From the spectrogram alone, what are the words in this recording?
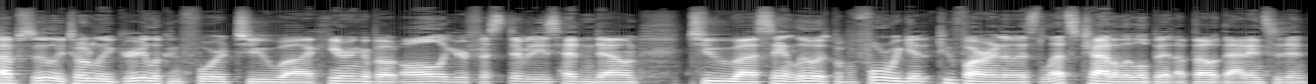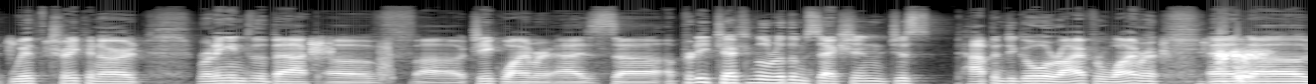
Absolutely, totally agree. Looking forward to uh, hearing about all your festivities heading down to uh, St. Louis. But before we get too far into this, let's chat a little bit about that incident with Trey Canard running into the back of uh, Jake Weimer as uh, a pretty technical rhythm section just happened to go awry for Weimer, and uh,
